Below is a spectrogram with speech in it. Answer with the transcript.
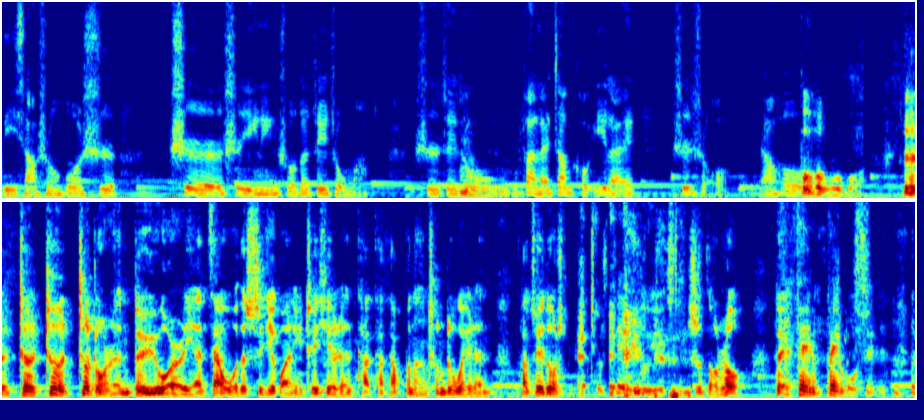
理想生活是是是银铃说的这种吗？是这种饭来张口，衣来伸手，然后不不不不，呃，这这这种人对于我而言，在我的世界观里，这些人他他他不能称之为人，他最多是 就是废物去行尸走肉，对废废物废物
